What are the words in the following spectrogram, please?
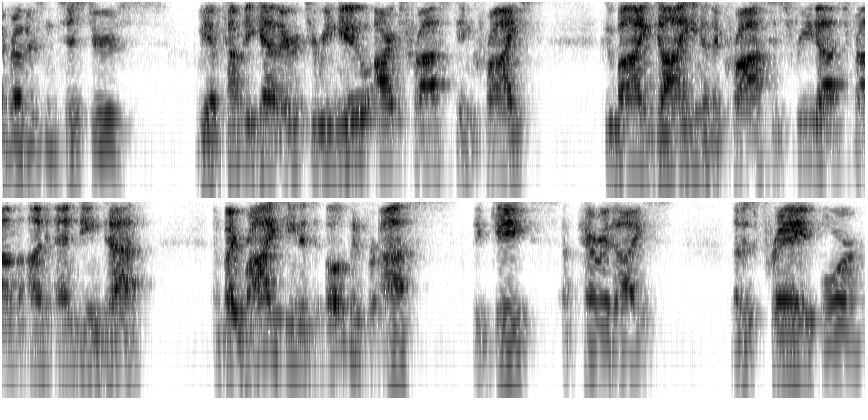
brothers and sisters, we have come together to renew our trust in Christ who by dying on the cross has freed us from unending death, and by rising has opened for us the gates of paradise. Let us pray for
